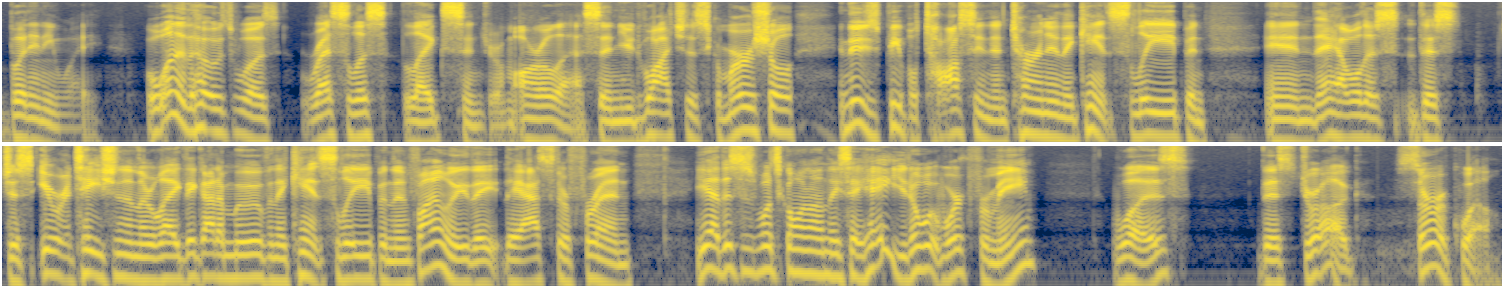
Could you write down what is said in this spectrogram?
but anyway. But one of those was restless leg syndrome, RLS. And you'd watch this commercial, and these people tossing and turning, they can't sleep, and and they have all this this just irritation in their leg. They got to move and they can't sleep. And then finally they they ask their friend, yeah, this is what's going on. They say, hey, you know what worked for me was this drug, Seroquel.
